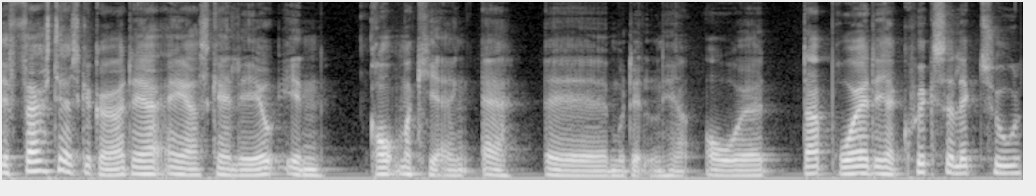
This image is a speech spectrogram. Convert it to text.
Det første jeg skal gøre, det er, at jeg skal lave en grov markering af øh, modellen her. Og øh, der bruger jeg det her Quick Select Tool,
